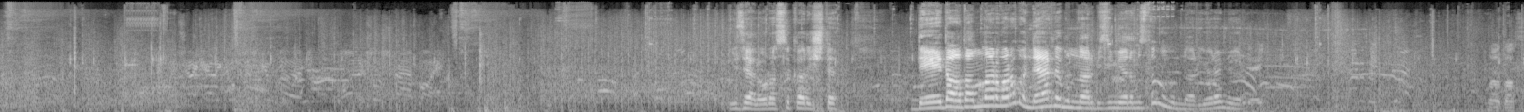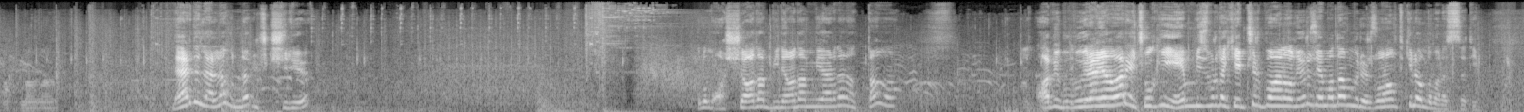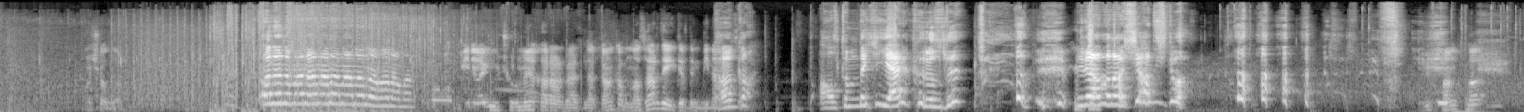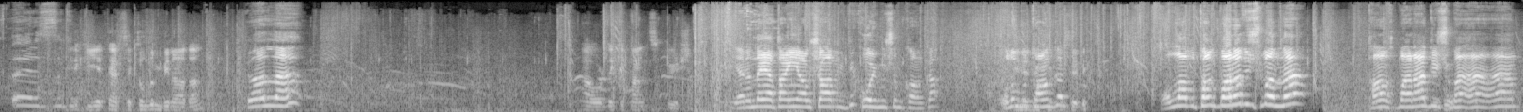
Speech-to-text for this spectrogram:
Güzel orası karıştı. D'de adamlar var ama nerede bunlar? Bizim yanımızda mı bunlar? Göremiyorum. Buna da saplar var. Neredeler la bunlar? 3 kişi diyor. Oğlum aşağıdan binadan bir yerden attı ama. Abi bu bina var ya çok iyi. Hem biz burada capture puan alıyoruz hem adam vuruyoruz. 16 kill oldum anasını satayım. Maşallah. Ananım anan anan anan anan anan. O binayı uçurmaya karar verdiler. Kankam nazar değdirdim binaya. Kanka altımdaki yer kırıldı. Binadan aşağı düştüm. Bir tankla dedi ki yeter sıkıldım binadan. Valla. Ha oradaki tank sıkıyor işte. Yanında yatan yavşağı bir koymuşum kanka. Oğlum bu tankın... Allah bu tank bana düşman la. Tank bana düşman.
